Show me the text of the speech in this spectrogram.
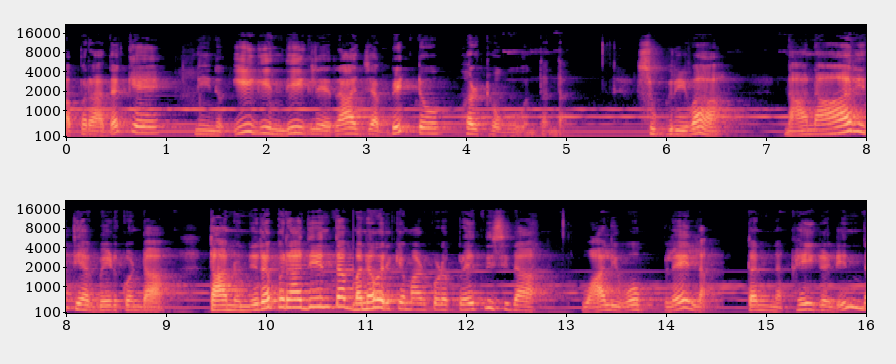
ಅಪರಾಧಕ್ಕೆ ನೀನು ಈಗಿಂದೀಗಲೇ ರಾಜ್ಯ ಬಿಟ್ಟು ಹೊರಟು ಹೋಗು ಅಂತಂದ. ಸುಗ್ರೀವ ನಾನಾ ರೀತಿಯಾಗಿ ಬೇಡ್ಕೊಂಡ, ತಾನು ನಿರಪರಾಧಿ ಅಂತ ಮನವರಿಕೆ ಮಾಡಿಕೊಡೋಕೆ ಪ್ರಯತ್ನಿಸಿದ ವಾಲಿ ಒಪ್ಪಲೇ ಇಲ್ಲ. ತನ್ನ ಕೈಗಳಿಂದ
